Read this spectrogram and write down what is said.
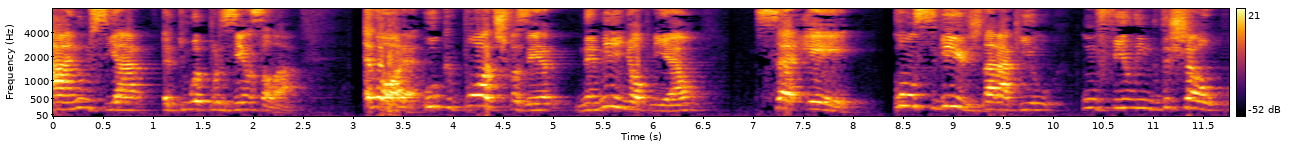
a anunciar a tua presença lá. Agora, o que podes fazer, na minha opinião, é conseguires dar àquilo um feeling de show.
